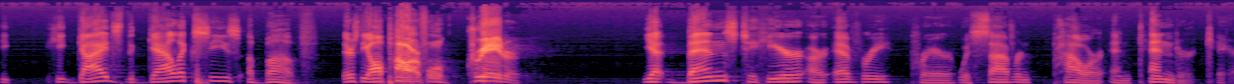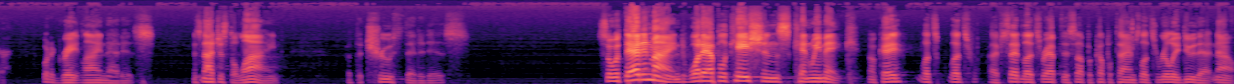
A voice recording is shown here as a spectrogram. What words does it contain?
he, he guides the galaxies above. There's the all powerful creator. Yet bends to hear our every prayer with sovereign power and tender care. What a great line that is. It's not just a line, but the truth that it is. So with that in mind, what applications can we make? Okay? Let's let's I've said let's wrap this up a couple times. Let's really do that now.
